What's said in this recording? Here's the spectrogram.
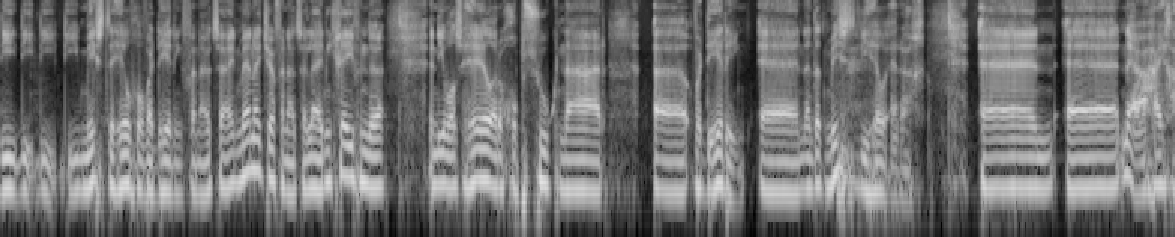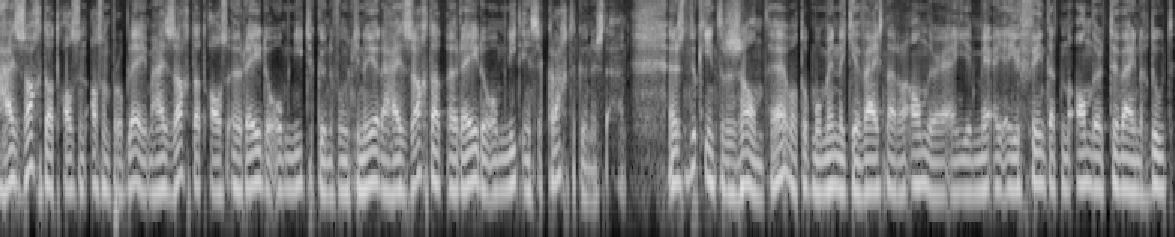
die, die, die, die miste heel veel waardering vanuit zijn manager, vanuit zijn leidinggevende. En die was heel erg op zoek naar eh, waardering. En, en dat miste hij heel erg. En eh, nou ja, hij, hij zag dat als een, als een probleem. Hij zag dat als een reden om niet te kunnen functioneren. Hij zag dat een reden om niet in zijn kracht te kunnen staan. En dat is natuurlijk interessant, hè? want op het moment dat je wijst naar een ander en je, en je vindt dat een ander te weinig doet,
